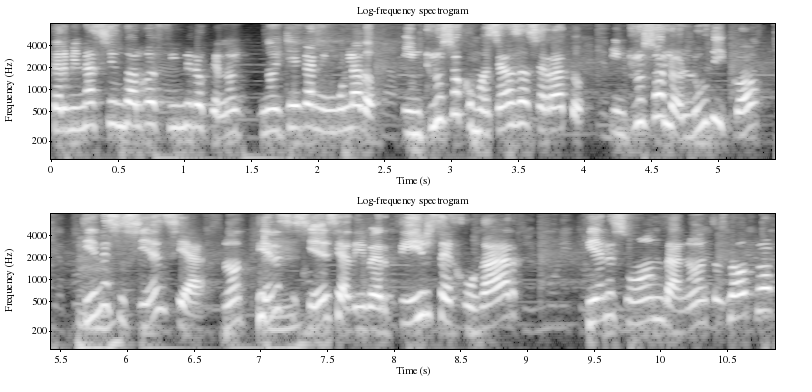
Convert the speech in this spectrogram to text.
termina siendo algo efímero que no, no, llega a ningún lado. Incluso, como decías hace rato, incluso lo lúdico tiene su ciencia, ¿no? Tiene su ciencia, divertirse, jugar, tiene su onda, ¿no? Entonces lo otro,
